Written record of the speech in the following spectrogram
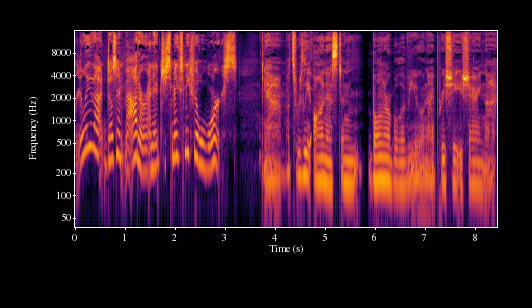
really that doesn't matter and it just makes me feel worse. Yeah, that's really honest and vulnerable of you, and I appreciate you sharing that.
